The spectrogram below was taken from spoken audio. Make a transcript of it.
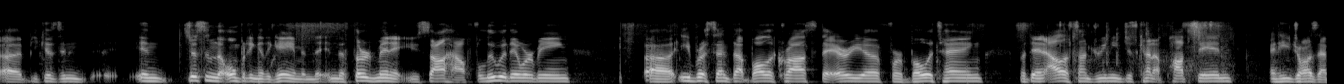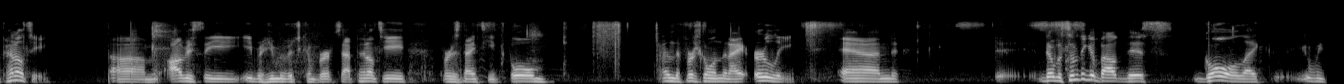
uh, because in in just in the opening of the game in the in the third minute you saw how fluid they were being. Uh, Ibra sent that ball across the area for Boateng, but then Alessandrini just kind of pops in and he draws that penalty. Um, obviously, Ibrahimovic converts that penalty for his 19th goal and the first goal in the night early. And uh, there was something about this goal, like we,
